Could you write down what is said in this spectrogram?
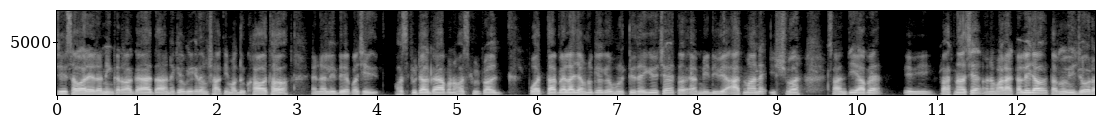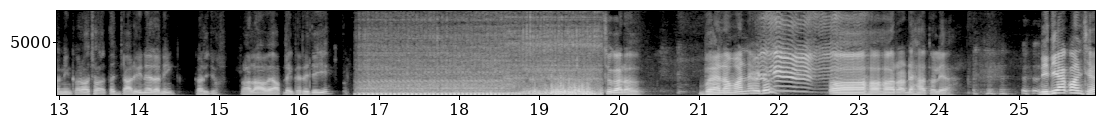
જે સવારે રનિંગ કરવા ગયા હતા અને કેવું કે એકદમ છાતીમાં દુખાવો થયો. એના લીધે પછી હોસ્પિટલ ગયા, પણ હોસ્પિટલ પહોંચતા પહેલાં જ એમનું કેવું કે મૃત્યુ થઈ ગયું છે. તો એમની દિવ્ય આત્માને ઈશ્વર શાંતિ આપે. એવી પ્રાર્થના છે અને મારા કલે જાઓ. તમે બી જો રનિંગ કરો છો, તો જાળવીને રનિંગ કરજો. ચાલો, હવે આપણે ઘરે જઈએ. શું કરો ભયા રમાન ને બેટો? હા હા રડે હા તો લ્યા. નિધિ આ કોણ છે?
